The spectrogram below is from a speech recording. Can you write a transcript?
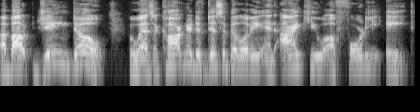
about Jane Doe, who has a cognitive disability and IQ of 48.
